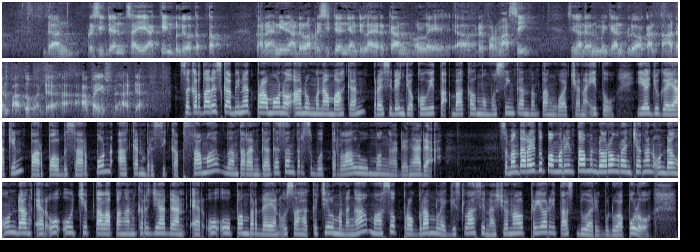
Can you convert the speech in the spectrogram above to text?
Dan Presiden saya yakin beliau tetap karena ini adalah Presiden yang dilahirkan oleh uh, reformasi, sehingga dengan demikian beliau akan taat dan patuh pada apa yang sudah ada. Sekretaris Kabinet Pramono Anung menambahkan, Presiden Jokowi tak bakal memusingkan tentang wacana itu. Ia juga yakin parpol besar pun akan bersikap sama lantaran gagasan tersebut terlalu mengada-ngada. Sementara itu pemerintah mendorong rancangan undang-undang RUU Cipta Lapangan Kerja dan RUU Pemberdayaan Usaha Kecil Menengah masuk program legislasi nasional prioritas 2020.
